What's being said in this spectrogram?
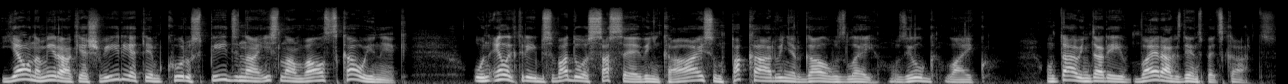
jaunam irākiešu vīrietim, kuru spīdzināja islāma valsts kaujinieki, un elektrības vados sasēja viņa kājas un pakāra viņu ar galvu uz leju uz ilgu laiku un tā viņi darīja vairākas dienas pēc kārtas.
